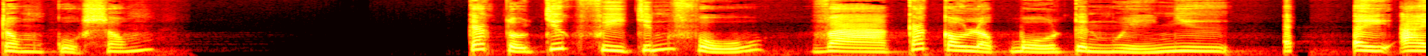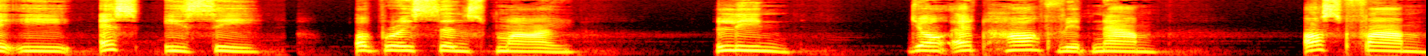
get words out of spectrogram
trong cuộc sống các tổ chức phi chính phủ và các câu lạc bộ tình nguyện như AIE SEC, Operation Smile, Lean, Young at Heart Việt Nam, Oxfam,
